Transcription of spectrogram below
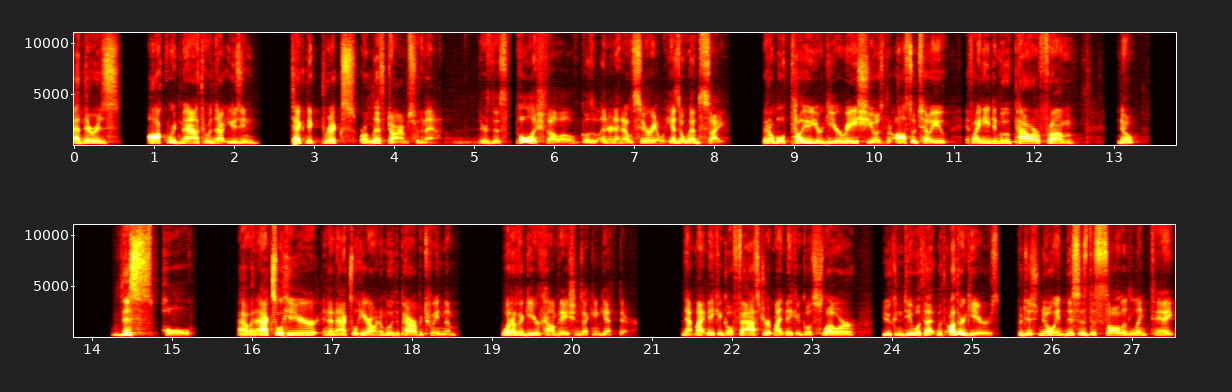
And there is awkward math where they're not using Technic bricks or lift arms for the math. There's this Polish fellow, goes internet Sariel. He has a website that'll both tell you your gear ratios, but also tell you if I need to move power from, you know, this pole, I have an axle here and an axle here, I want to move the power between them. What are the gear combinations I can get there? And that might make it go faster, it might make it go slower. You can deal with that with other gears, but just knowing this is the solid link to make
